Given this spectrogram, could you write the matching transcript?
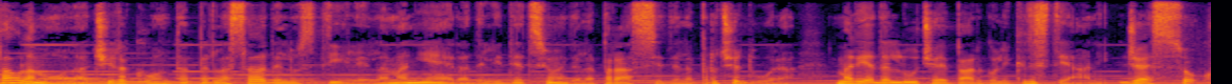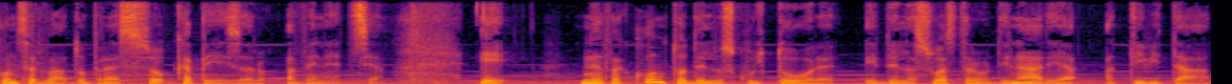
Paola Mola ci racconta per la sala dello stile, la maniera dell'ideazione della prassi e della procedura Maria Dalluce e Pargoli Cristiani, gesso conservato presso Capesaro a Venezia. E nel racconto dello scultore e della sua straordinaria attività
